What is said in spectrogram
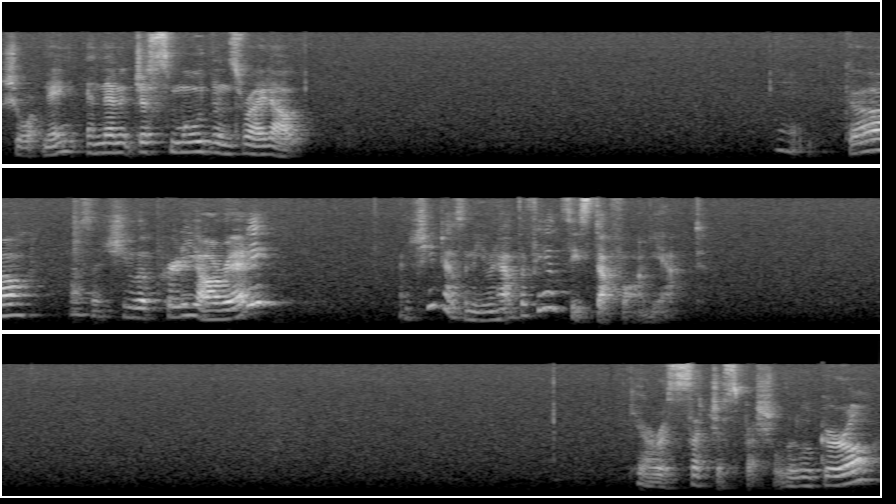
shortening, and then it just smoothens right out. There you go. Doesn't she look pretty already? And she doesn't even have the fancy stuff on yet. Kiara's such a special little girl.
